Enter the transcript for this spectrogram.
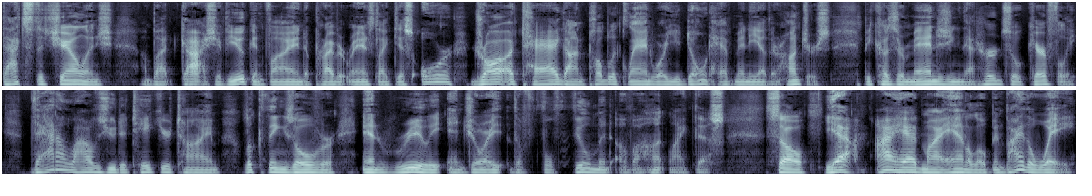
that's the challenge. But gosh, if you can find a private ranch like this or draw a tag on public land where you don't have many other hunters because they're managing that herd so carefully, that allows you to take your time, look things over, and really enjoy the fulfillment of a hunt like this. So, yeah, I had my antelope. And by the way,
